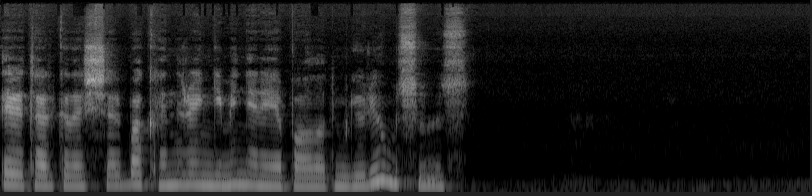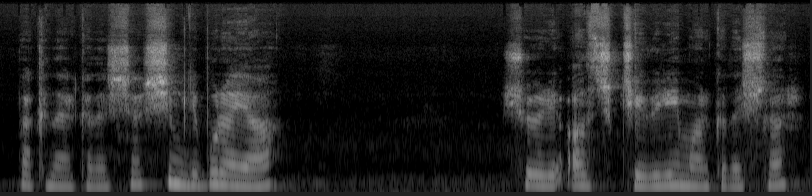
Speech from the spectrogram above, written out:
Evet arkadaşlar bakın rengimi nereye bağladım görüyor musunuz? Bakın arkadaşlar şimdi buraya şöyle azıcık çevireyim arkadaşlar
